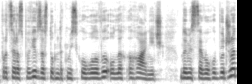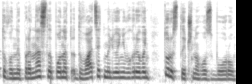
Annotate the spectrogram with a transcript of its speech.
Про це розповів заступник міського голови Олег Ганіч. До місцевого бюджету вони принесли понад 20 мільйонів гривень туристичного збору.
